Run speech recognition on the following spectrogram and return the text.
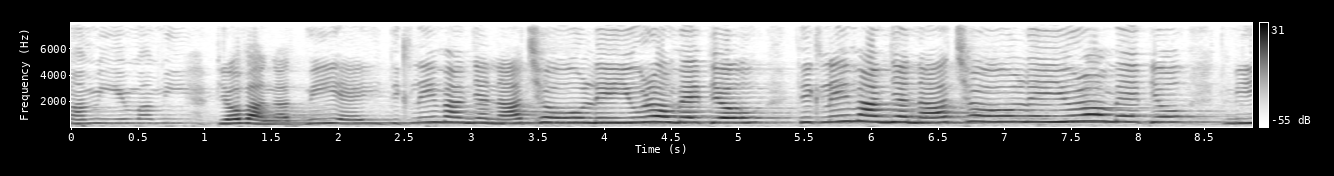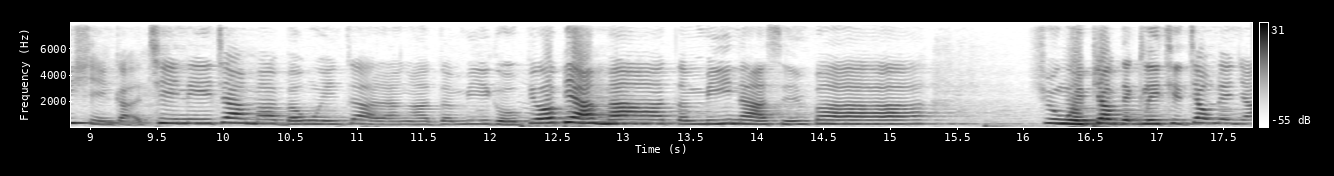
မမီရေမမီရေပြောပါငါသမီးရဲ့ဒီကလေးမမျက်နှာချိုးလင်ယူတော့မဲ့ပြုံးဒီကလေးမမျက်နှာချိုးလင်ယူတော့မဲ့ပြုံးသမီးရှင်ကအချီနေကြမှာဘဝင်ကြတာငါသမီးကို ပြောပြမှာသမီးနာစင်ပါ ရွှေငွေပြောက်တဲ့ကလေးချစ်ကြောက်နေညာ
